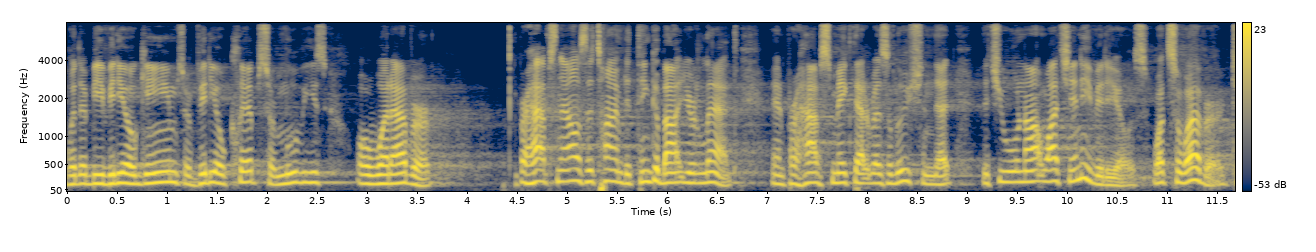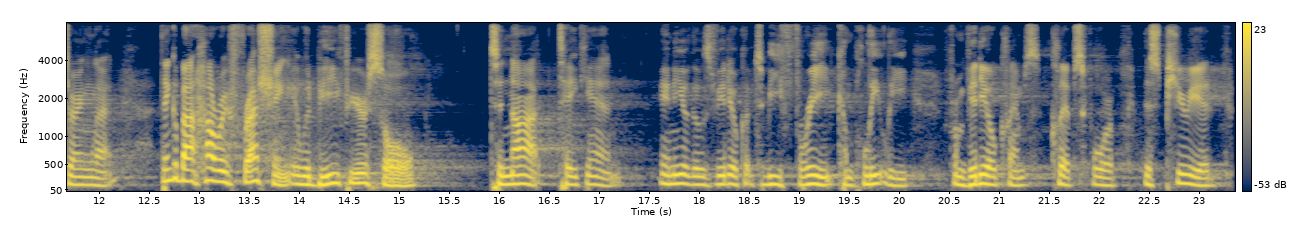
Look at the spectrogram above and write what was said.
whether it be video games or video clips or movies or whatever. Perhaps now is the time to think about your Lent and perhaps make that resolution that, that you will not watch any videos whatsoever during Lent. Think about how refreshing it would be for your soul to not take in any of those video clips, to be free completely from video clips, clips for this period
